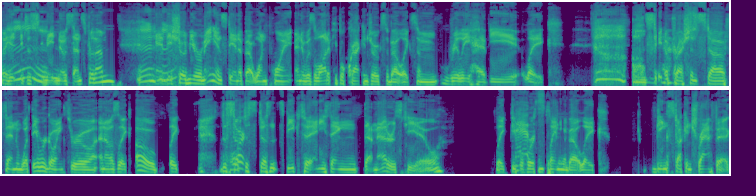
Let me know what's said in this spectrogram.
Like it, mm. it, just made no mm. sense for them. Mm-hmm. And they mm-hmm. showed me Romanian stand up at one point and it was a lot of people cracking jokes about like some really heavy like oh, state oppression stuff and what they were going through. And I was like, oh, like the stuff just doesn't speak to anything that matters to you. Like people who are complaining about like being stuck in traffic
